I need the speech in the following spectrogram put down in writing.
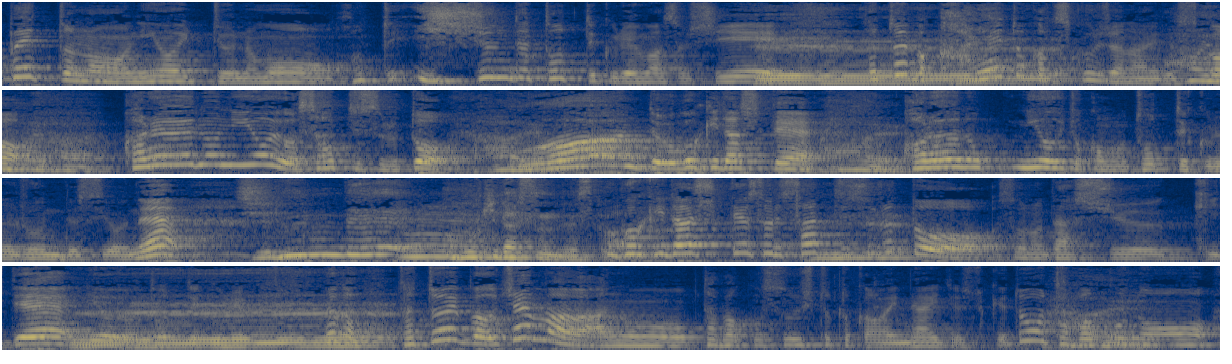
ペットの匂いっていうのも本当一瞬で取ってくれますし例えばカレーとか作るじゃないですか、はいはいはい、カレーの匂いを察知すると、はい、わーんって動き出して、はい、カレーの匂いとかも取ってくれるんですよね。自分で動き出すんですか、うん、動き出してそれ察知するとその脱臭機で匂いを取ってくれる。だから例えばうちはまああのタバコ吸う人とかはいないですけどタバコの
